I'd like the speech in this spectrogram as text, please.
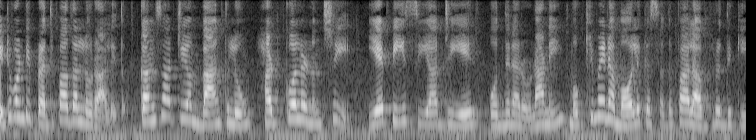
ఎటువంటి ప్రతిపాదనలు రాలేదు. కన్సార్టియం బ్యాంకులు హడ్కోల నుంచి ఏపీ సిఆర్డీఏ పొందిన రుణాన్ని ముఖ్యమైన మౌలిక సదుపాయాల అభివృద్ధికి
